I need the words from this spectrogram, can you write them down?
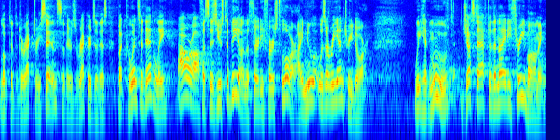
looked at the directory since, so there's records of this. But coincidentally, our offices used to be on the 31st floor. I knew it was a reentry door. We had moved just after the 93 bombing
